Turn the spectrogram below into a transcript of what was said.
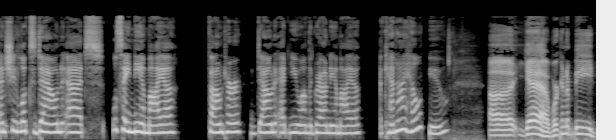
And she looks down at, we'll say, Nehemiah, found her down at you on the ground, Nehemiah. Can I help you? Uh, yeah, we're gonna be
